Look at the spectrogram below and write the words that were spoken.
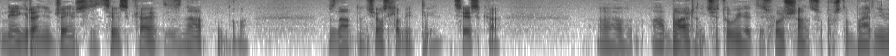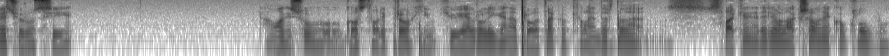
neigranje Jamesa za CSKA je znatno, znatno će oslabiti CSKA. A, Bayern će tu videti svoju šansu, pošto Bayern je već u Rusiji, a oni su gostovali prvo HimQ i Euroliga je napravila takav kalendar da svake nedelje olakšava nekom klubu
